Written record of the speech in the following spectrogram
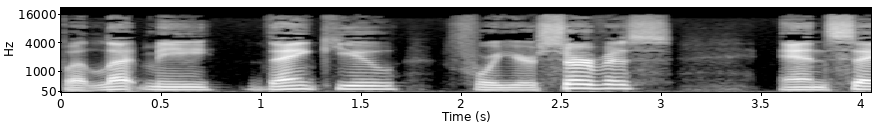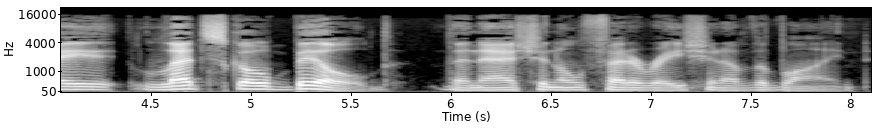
but let me thank you for your service and say, let's go build the National Federation of the Blind.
